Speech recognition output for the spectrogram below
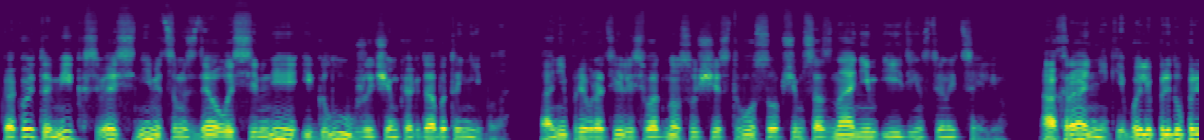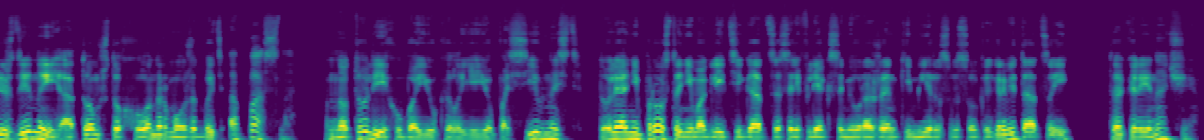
В какой-то миг связь с немецем сделалась сильнее и глубже, чем когда бы то ни было. Они превратились в одно существо с общим сознанием и единственной целью. Охранники были предупреждены о том, что Хонор может быть опасна, но то ли их убаюкала ее пассивность, то ли они просто не могли тягаться с рефлексами уроженки мира с высокой гравитацией, так или иначе,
